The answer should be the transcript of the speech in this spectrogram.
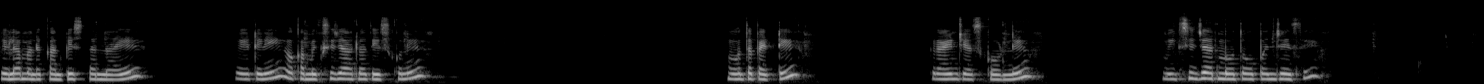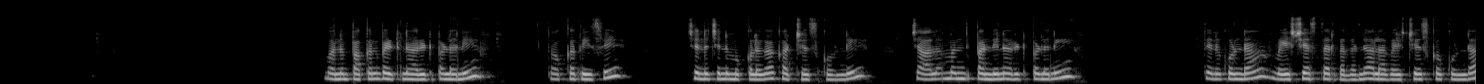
ఇలా మనకు కనిపిస్తున్నాయి. వీటిని ఒక మిక్సీ జార్లో తీసుకుని మూత పెట్టి గ్రైండ్ చేసుకోండి. మిక్సీ జార్ మూత ఓపెన్ చేసి మనం పక్కన పెట్టిన అరటిపళ్ళని తొక్క తీసి చిన్న చిన్న ముక్కలుగా కట్ చేసుకోండి. చాలామంది పండిన అరటిపళ్ళని తినకుండా వేస్ట్ చేస్తారు కదండి. అలా వేస్ట్ చేసుకోకుండా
